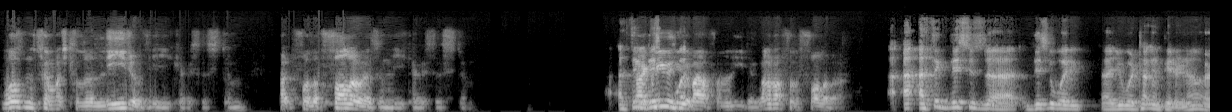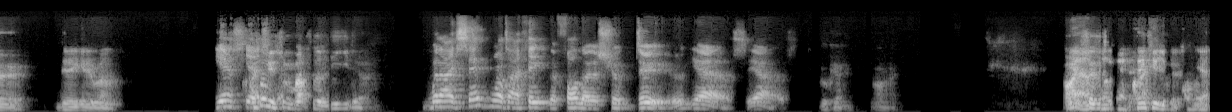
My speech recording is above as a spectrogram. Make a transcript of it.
wasn't so much for the leader of the ecosystem, but for the followers in the ecosystem. I think I agree with what, you about for the leader. What about for the follower? I, I think this is uh, this is what uh, you were talking, Peter. No, or did I get it wrong? Yes, yes. I thought you were talking about for the leader. Well, I said what I think the follower should do. Yes, yes. Okay, all right yeah, so okay. Thank you. Yeah.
